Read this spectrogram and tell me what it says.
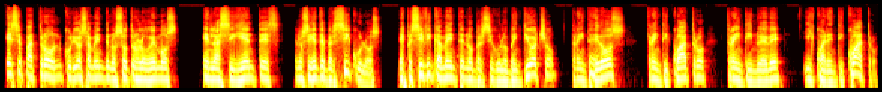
ese patrón, curiosamente, nosotros lo vemos en, las siguientes, en los siguientes versículos, específicamente en los versículos 28, 32, 34, 39 y 44.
